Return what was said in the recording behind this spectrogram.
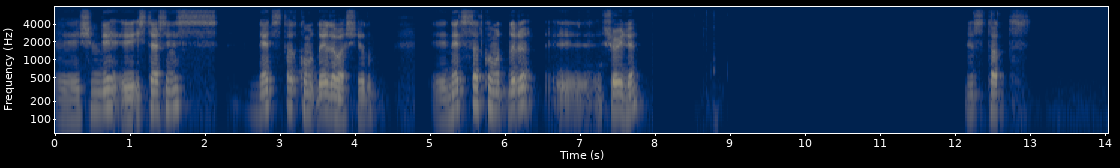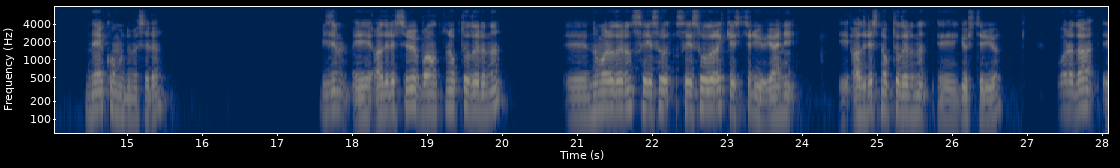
E, şimdi e, isterseniz netstat komutlarıyla başlayalım. E, netstat komutları e, şöyle. Netstat n komutu mesela bizim e, adresleri ve bağlantı noktalarını e, numaraların sayısı sayısı olarak gösteriyor. Yani e, adres noktalarını e, gösteriyor. Bu arada e,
